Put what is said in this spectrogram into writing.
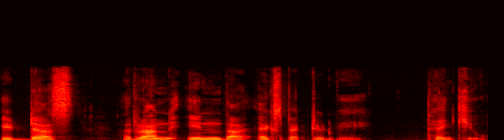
it does run in the expected way. Thank you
